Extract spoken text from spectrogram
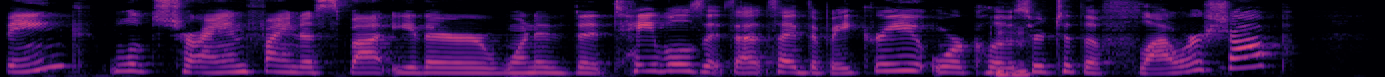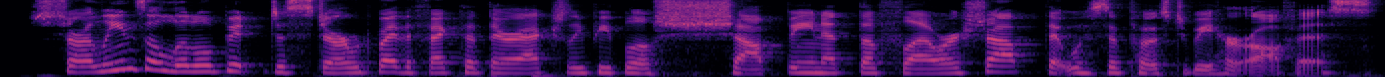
think we'll try and find a spot either one of the tables that's outside the bakery or closer to the flower shop. Charlene's a little bit disturbed by the fact that there are actually people shopping at the flower shop that was supposed to be her office.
